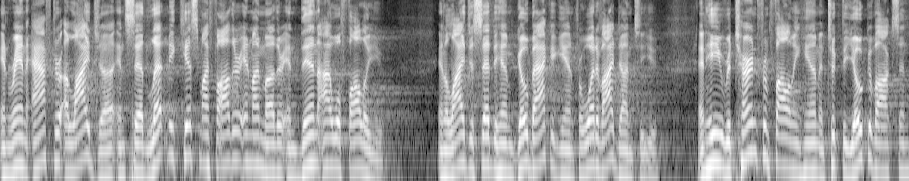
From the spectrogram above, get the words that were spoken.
and ran after Elijah and said, Let me kiss my father and my mother, and then I will follow you. And Elijah said to him, Go back again, for what have I done to you? And he returned from following him and took the yoke of oxen,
